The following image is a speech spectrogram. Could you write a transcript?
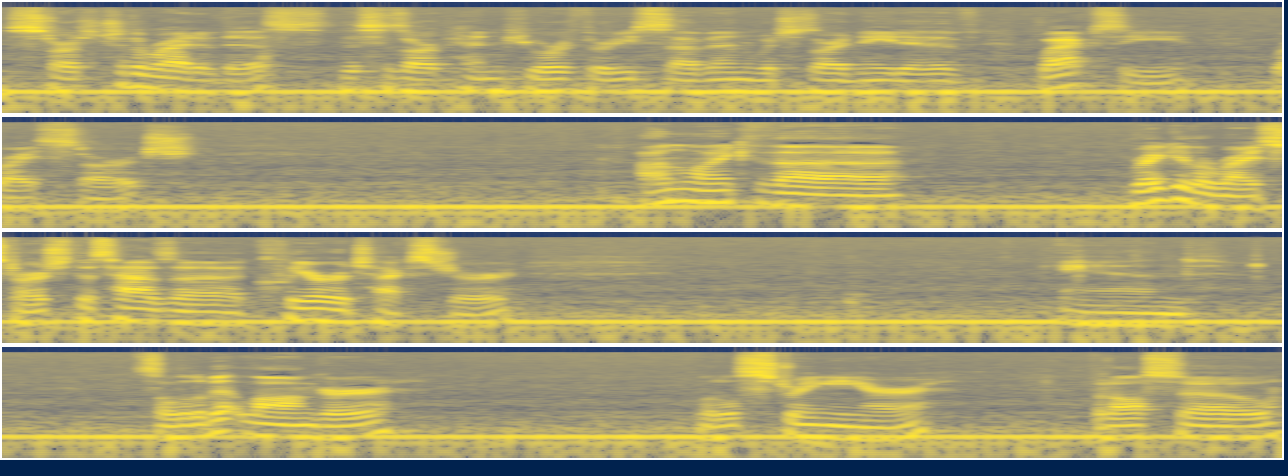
starts to the right of this. This is our Pen Pure 37, which is our native waxy rice starch. Unlike the regular rice starch, this has a clearer texture. And it's a little bit longer, a little stringier, but also,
